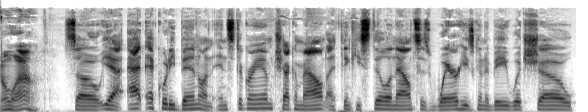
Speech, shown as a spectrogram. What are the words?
Oh wow. So yeah, at Equity Ben on Instagram, check him out. I think he still announces where he's going to be, which show,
